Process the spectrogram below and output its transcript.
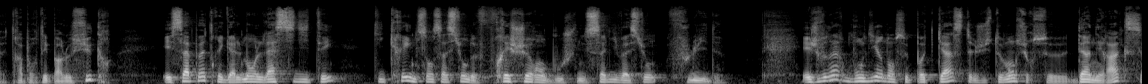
être apportée par le sucre, et ça peut être également l'acidité qui crée une sensation de fraîcheur en bouche, une salivation fluide. Et je voudrais rebondir dans ce podcast justement sur ce dernier axe,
